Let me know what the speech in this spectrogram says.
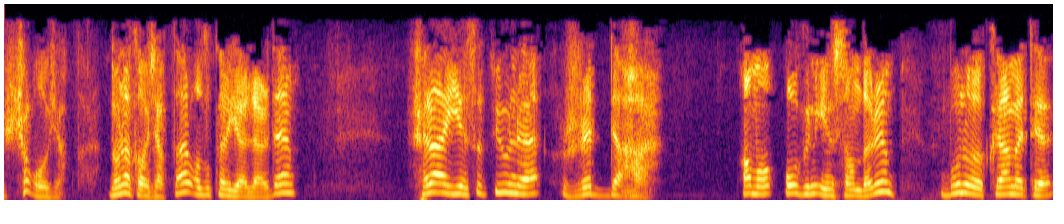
şok olacaklar. Dona kalacaklar oldukları yerlerde. Fela yesutûne reddeha. Ama o gün insanları bunu kıyamete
